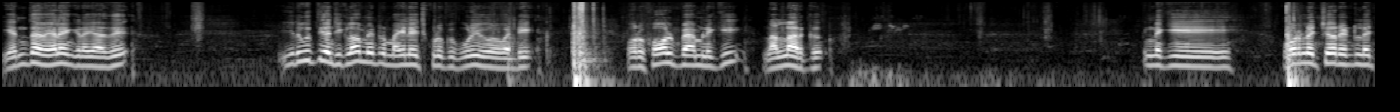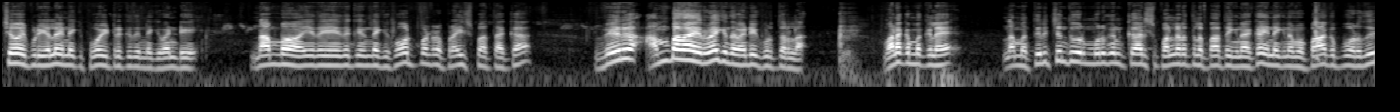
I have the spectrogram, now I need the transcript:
எந்த வேலையும் கிடையாது. இருபத்தி அஞ்சு கிலோமீட்டர் மைலேஜ் கொடுக்கக்கூடிய ஒரு வண்டி ஒரு ஹோல் ஃபேமிலிக்கு நல்லா இருக்குது இன்றைக்கி ஒரு லட்சம் ரெண்டு லட்சம் இப்படி எல்லாம் இன்னைக்கு போயிட்டு இருக்குது வண்டி. நம்ம இதை இதுக்கு இன்றைக்கி கோட் பண்ணுற ப்ரைஸ் பார்த்தாக்கா வெறும் 50000 ரூபாய்க்கு இந்த வண்டியை கொடுத்துடலாம். வணக்கம் மக்களே நம்ம திருச்செந்தூர் முருகன் கார்ஸ் பல்லடத்தில் பார்த்தீங்கன்னாக்கா இன்றைக்கி நம்ம பார்க்க போகிறது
